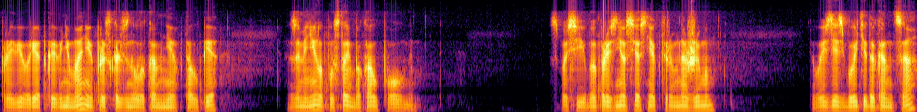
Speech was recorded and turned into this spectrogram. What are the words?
проявив редкое внимание, проскользнула ко мне в толпе, заменила пустой бокал полным. «Спасибо», — произнес я с некоторым нажимом. «Вы здесь будете до конца?»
